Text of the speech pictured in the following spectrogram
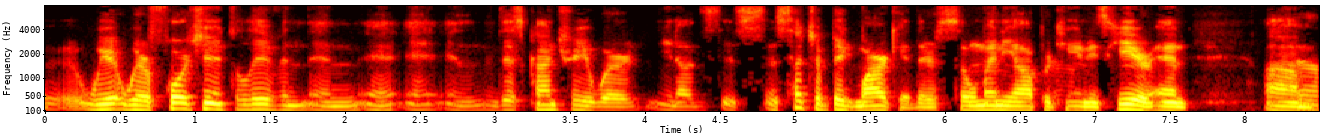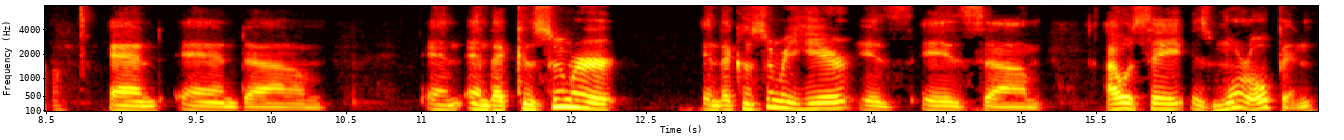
we're, we're fortunate to live in, in, in, in, this country where, you know, it's, it's, it's, such a big market. There's so many opportunities here. And, um, yeah. and, and, um, and, and the consumer, and the consumer here is, is, um, I would say is more open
